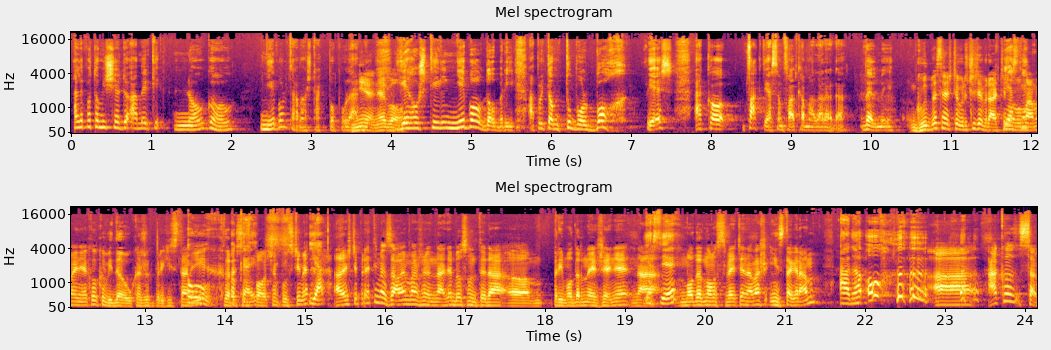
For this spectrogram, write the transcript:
Ale potom išiel do Ameriky, no go. Nebol tam až tak populárny. Nie, nebol. Jeho štýl nebol dobrý. A pritom tu bol Boh Vieš, ako fakt ja som Falka mala rada. Veľmi. K hudbe sa ešte určite vrátim, Jasne? lebo máme niekoľko videó ukážok prichystaných, oh, ktoré okay. si spoločne pustíme. Ja. Ale ešte predtým ma zaujíma, že naďabil som teda um, pri modernej žene na Jasne? modernom svete na váš Instagram. Áno. Oh. A ako sa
